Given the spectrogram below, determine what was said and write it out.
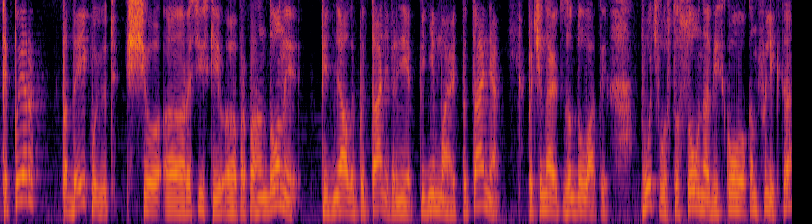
тепер подейкують, що е, російські е, пропагандони підняли питання, верні, піднімають питання, починають зондувати почву стосовно військового конфлікту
